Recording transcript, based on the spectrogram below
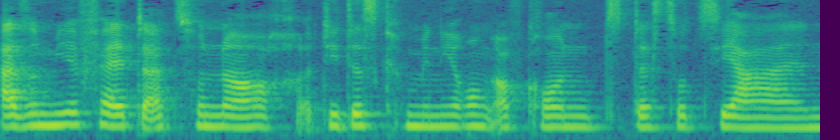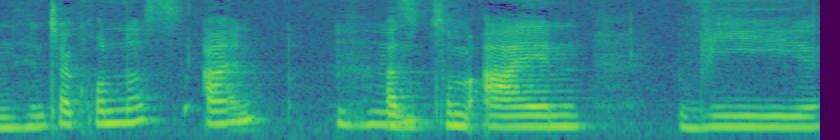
Also mir fällt dazu noch die Diskriminierung aufgrund des sozialen Hintergrundes ein. Mhm. Also zum einen, wie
